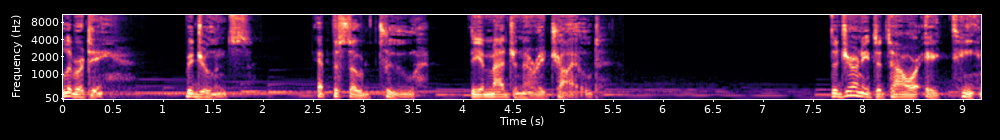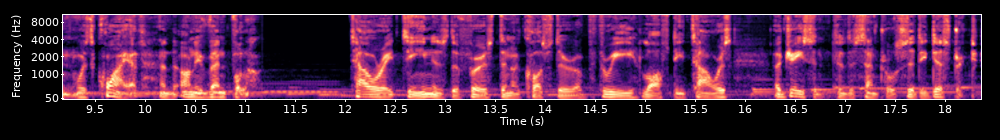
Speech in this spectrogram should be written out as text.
Liberty. Vigilance. Episode 2 The Imaginary Child. The journey to Tower 18 was quiet and uneventful. Tower 18 is the first in a cluster of three lofty towers adjacent to the central city district.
